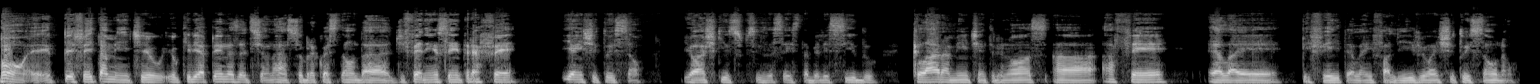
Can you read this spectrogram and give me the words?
Bom, é, perfeitamente. Eu, eu queria apenas adicionar sobre a questão da diferença entre a fé e a instituição. Eu acho que isso precisa ser estabelecido claramente entre nós. A, a fé, ela é perfeita, ela é infalível, a instituição não.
